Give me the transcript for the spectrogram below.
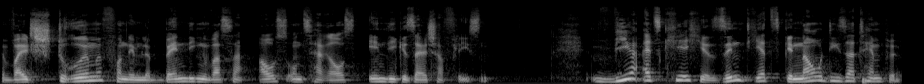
weil Ströme von dem lebendigen Wasser aus uns heraus in die Gesellschaft fließen. Wir als Kirche sind jetzt genau dieser Tempel.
